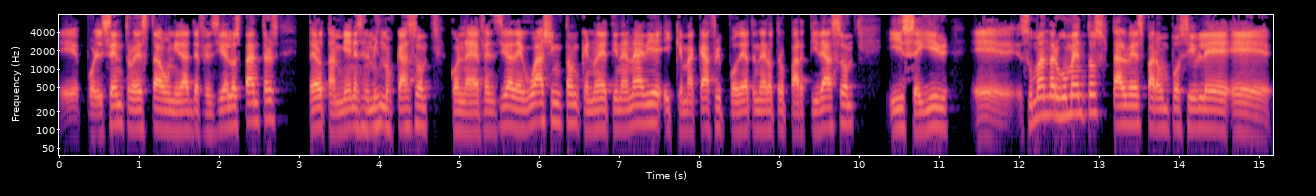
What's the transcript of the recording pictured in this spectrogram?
eh, por el centro de esta unidad defensiva de los Panthers. Pero también es el mismo caso con la defensiva de Washington, que no detiene a nadie y que McCaffrey podría tener otro partidazo y seguir eh, sumando argumentos, tal vez para un posible eh,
